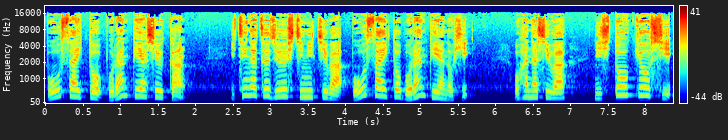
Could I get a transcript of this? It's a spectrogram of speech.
防災とボランティア週間。1月17日は防災とボランティアの日。お話は西東京市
